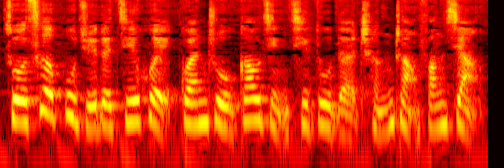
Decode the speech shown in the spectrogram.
左侧布局的机会，关注高景气度的成长方向。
